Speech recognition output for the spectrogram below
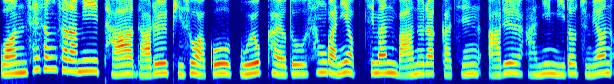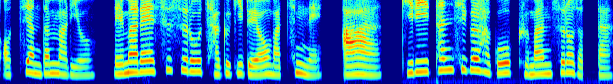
원 세상 사람이 다 나를 비소하고 모욕하여도 상관이 없지만 마누라까진 아를 아니 믿어주면 어찌한단 말이요. 내 말에 스스로 자극이 되어 마침내 아 길이 탄식을 하고 그만 쓰러졌다.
